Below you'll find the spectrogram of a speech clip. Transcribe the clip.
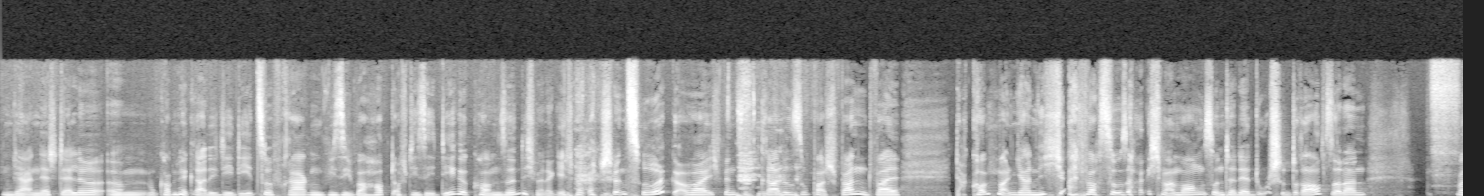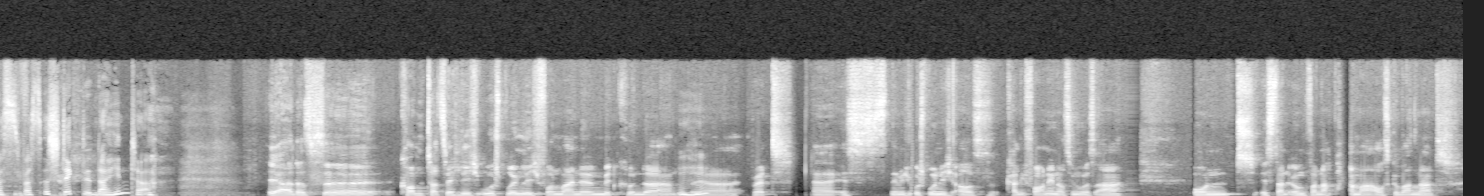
Ja, an der Stelle ähm, kommt mir gerade die Idee zu fragen, wie Sie überhaupt auf diese Idee gekommen sind. Ich meine, da gehe ich mal ganz schön zurück, aber ich finde es gerade super spannend, weil da kommt man ja nicht einfach so, sage ich mal, morgens unter der Dusche drauf, sondern was, was ist, steckt denn dahinter? Ja, das äh, kommt tatsächlich ursprünglich von meinem Mitgründer. Mhm. Der Brett äh, ist nämlich ursprünglich aus Kalifornien, aus den USA und ist dann irgendwann nach Panama ausgewandert,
